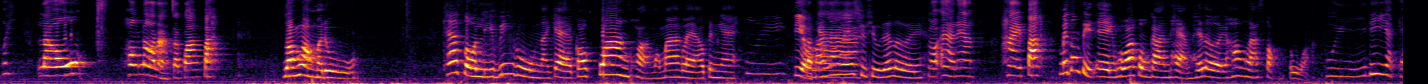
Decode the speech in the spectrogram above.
เฮ้ยแล้วห้องนอนอะจะกว้างปะลองลองมาดู แค่โซน living room นะแกก็กว้างขวางมากๆแล้วเป็นไงอุ้ยเดี๋ยวสาแกมารถนั่งเล่นชิวๆได้เลย แล้วแอร์เนี่ยไฮปะไม่ต้องติดเองเพราะว่าโครงการแถมให้เลยห้องละสองตัว อุ้ยดีอะแก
